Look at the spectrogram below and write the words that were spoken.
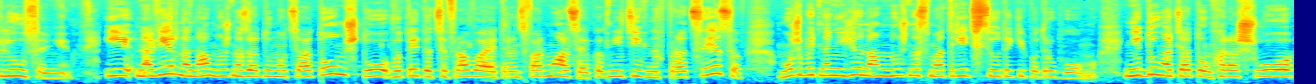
плюсами. И, наверное, нам нужно задуматься о том, что вот эта цифровая трансформация когнитивных процессов, может быть, на нее нам нужно смотреть все-таки по-другому. Не думать о том, хорошо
